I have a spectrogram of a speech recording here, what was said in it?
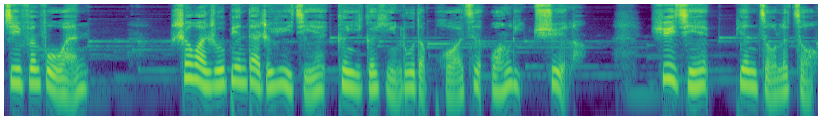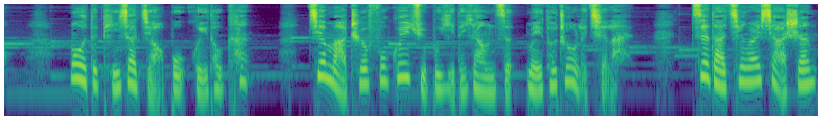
既吩咐完，邵婉如便带着玉洁跟一个引路的婆子往里去了。玉洁便走了走，蓦地停下脚步，回头看，见马车夫规矩不已的样子，眉头皱了起来。自打青儿下山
